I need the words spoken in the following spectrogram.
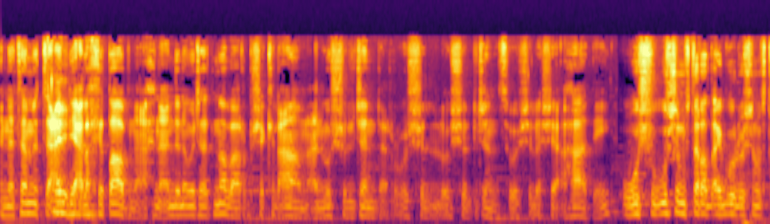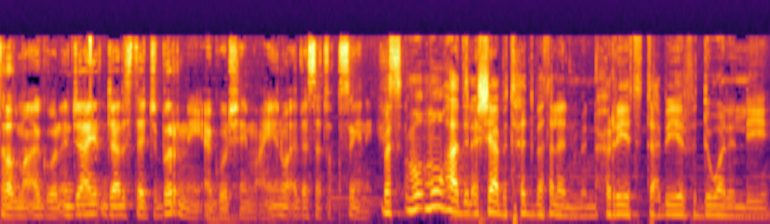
إن تم التعدي أيه. على خطابنا. إحنا عندنا وجهة نظر بشكل عام عن وش الجندر وش وش الجنس وش الأشياء هذه. وش وش المفترض أقول وش المفترض ما أقول. انت جاي جالس تجبرني أقول شيء معين والا ستقصيني. بس مو مو هذه الأشياء بتحد مثلا من حرية التعبير في الدول اللي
